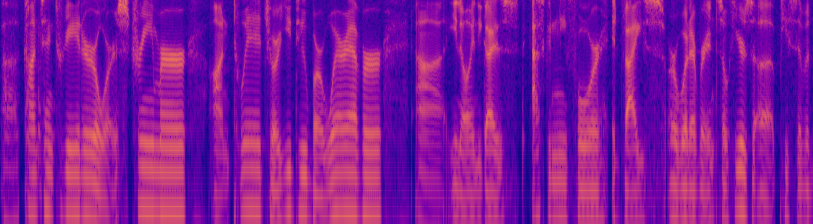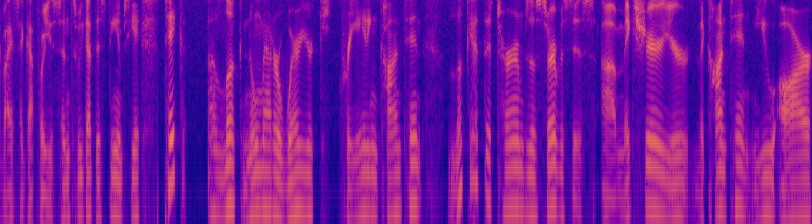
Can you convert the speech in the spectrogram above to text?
uh, content creator or a streamer on Twitch or YouTube or wherever. Uh, you know, and you guys asking me for advice or whatever. And so here's a piece of advice I got for you. Since we got this DMCA, take look, no matter where you're creating content, look at the terms of services. Uh, make sure you're the content you are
